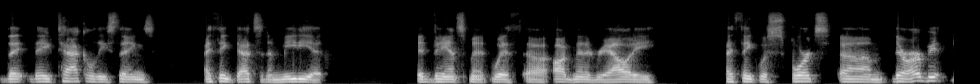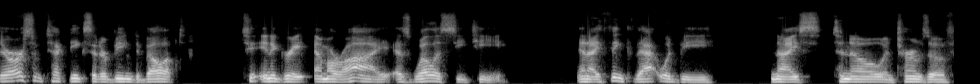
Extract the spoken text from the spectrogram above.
they they tackle these things. I think that's an immediate advancement with uh, augmented reality I think with sports, um, there are there are some techniques that are being developed to integrate MRI as well as CT, and I think that would be nice to know in terms of,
